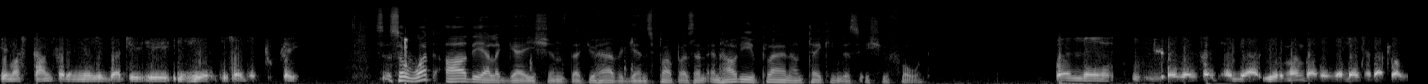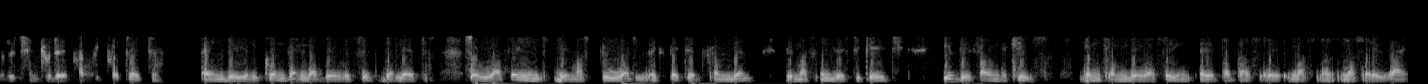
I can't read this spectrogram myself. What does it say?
He must dance for the music that he, he, he decided to play. So, so, what are the allegations that you have against Pappas, and, and how do you plan on taking this issue forward? Well, uh, as I said earlier, you remember there's a letter that was written to the public protector and they confirm that they received the letter. So we are saying they must do what is expected from them. They must investigate. If they find the case, then from there we are saying uh, Pappas uh, must, must, must resign.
